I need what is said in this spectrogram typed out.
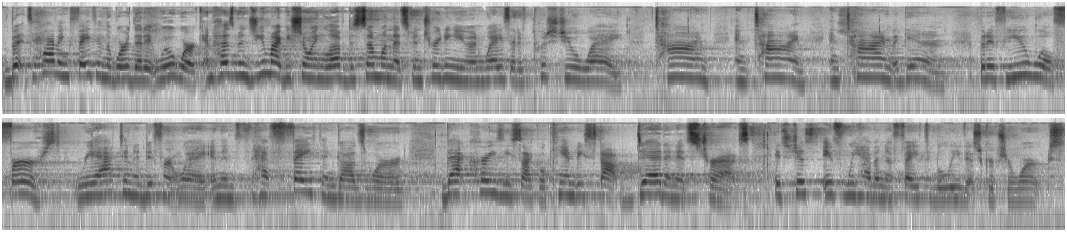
but to having faith in the word that it will work. And husbands, you might be showing love to someone that's been treating you in ways that have pushed you away time and time and time again. But if you will first react in a different way and then have faith in God's word, that crazy cycle can be stopped dead in its tracks. It's just if we have enough faith to believe that scripture works.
